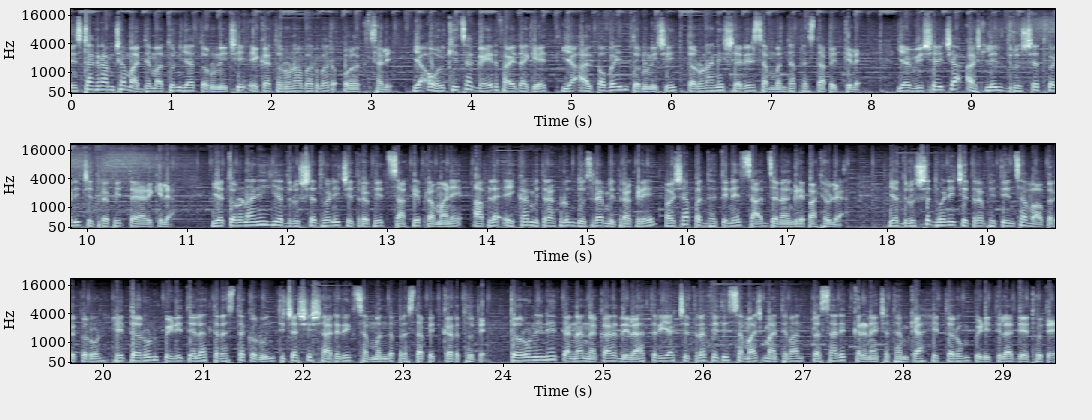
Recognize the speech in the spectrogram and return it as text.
इंस्टाग्रामच्या माध्यमातून या तरुणीची एका तरुणाबरोबर ओळख झाली. या ओळखीचा गैरफायदा घेत या अल्पवयीन तरुणीची तरुणाने शरीर संबंध प्रस्थापित केले. या विषयीच्या अश्लील दृश्यध्वनी चित्रफित तयार केल्या. या तरुणाने या दृश्यध्वनी चित्रफित साखळीप्रमाणे आपल्या एका मित्राकडून दुसऱ्या मित्राकडे अशा पद्धतीने सात जणांकडे पाठवल्या. या दृश्यध्वनी चित्रफितींचा वापर करून हे तरुण पीडितेला त्रस्त करून तिच्याशी शारीरिक संबंध प्रस्थापित करत होते. तरुणीने त्यांना नकार दिला तर या चित्रफिती समाज माध्यमात प्रसारित करण्याच्या धमक्या हे तरुण पीडितेला देत होते.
